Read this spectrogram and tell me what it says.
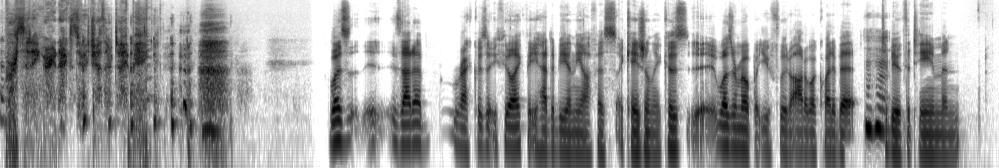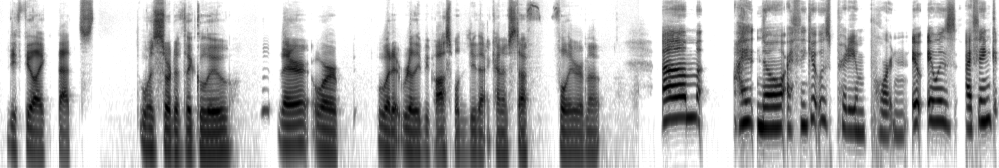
We're sitting right next to each other typing. was is that a requisite you feel like that you had to be in the office occasionally because it was remote but you flew to ottawa quite a bit Mhm. to be with the team and do you feel like that's was sort of the glue there or would it really be possible to do that kind of stuff fully remote Um, I no, I think it was pretty important. It it was I think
